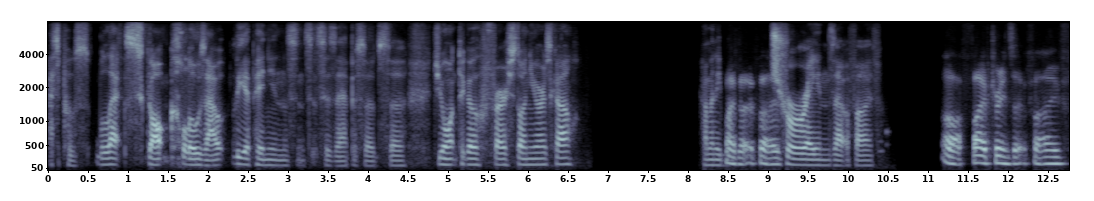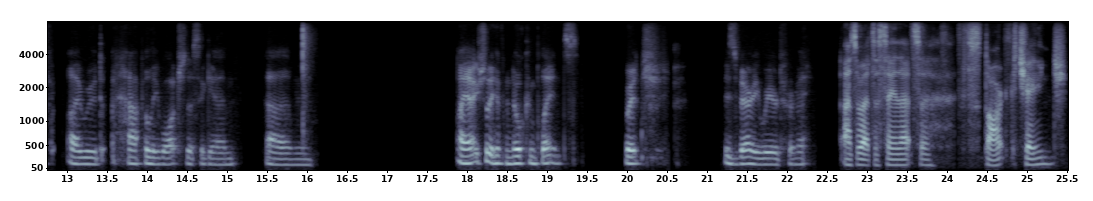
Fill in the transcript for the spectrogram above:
I suppose we'll let Scott close out the opinions since it's his episode. So do you want to go first on yours, Kyle? How many Five out of five. trains out of five? Oh, five trains out of five. I would happily watch this again. Um, I actually have no complaints, which is very weird for me. I was about to say that's a stark change.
